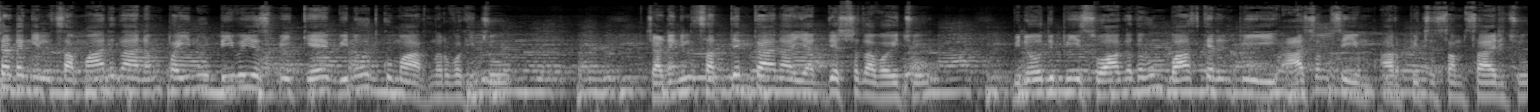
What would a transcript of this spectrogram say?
ചടങ്ങിൽ സമ്മാനദാനം പൈനൂർ ഡിവൈഎസ്പി കെ വിനോദ് കുമാർ നിർവഹിച്ചു. ചടങ്ങിൽ സത്യക്കാനായി അധ്യക്ഷത വഹിച്ചു. വിനോദ് പി സ്വാഗതവും ഭാസ്കരൻ പി ആശംസയും അർപ്പിച്ചു സംസാരിച്ചു.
